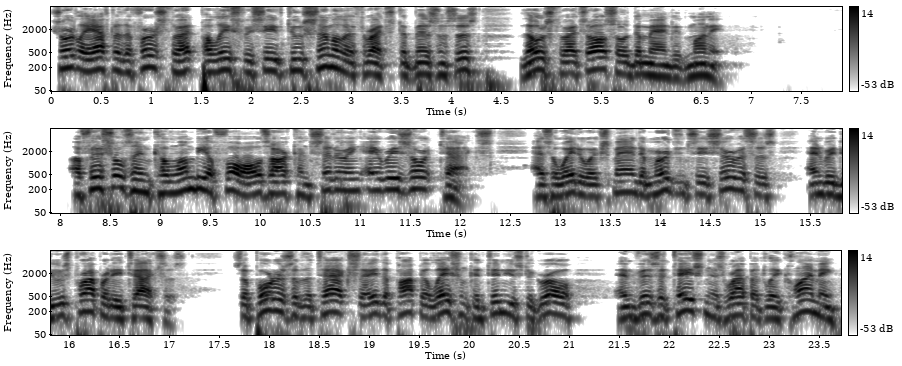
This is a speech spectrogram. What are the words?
Shortly after the first threat, police received two similar threats to businesses. Those threats also demanded money. Officials in Columbia Falls are considering a resort tax as a way to expand emergency services and reduce property taxes. Supporters of the tax say the population continues to grow and visitation is rapidly climbing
